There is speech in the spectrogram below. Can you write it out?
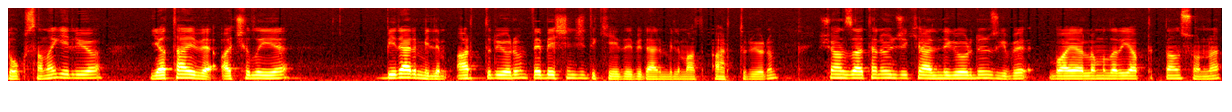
90'a geliyor. Yatay ve açılıyı birer milim arttırıyorum ve 5. dikeyi de birer milim arttırıyorum. Şu an zaten önceki halinde gördüğünüz gibi bu ayarlamaları yaptıktan sonra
